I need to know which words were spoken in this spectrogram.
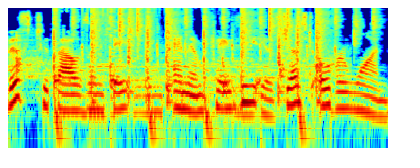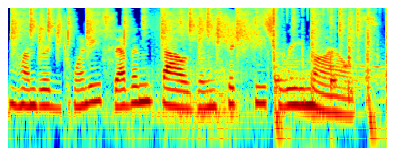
This 2008 Lincoln MKZ is just over 127,063 miles.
